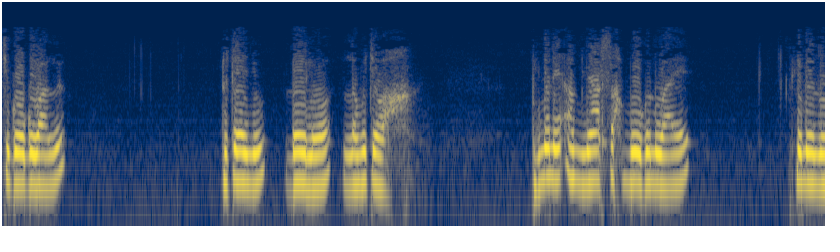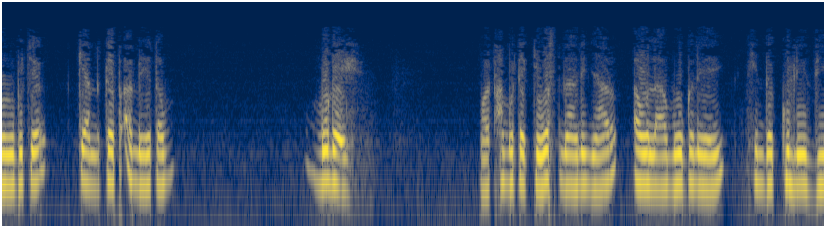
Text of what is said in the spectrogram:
ci googu wàll du tee ñu doyloo la mu ca wax. Buñ mënee am ñaar sax moo gën waaye lu mel noonu bu ca kenn képp amee itam mu doy moo tax mu teg ci was naa ni ñaar awlaa moo gën a yey xinda kulli di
